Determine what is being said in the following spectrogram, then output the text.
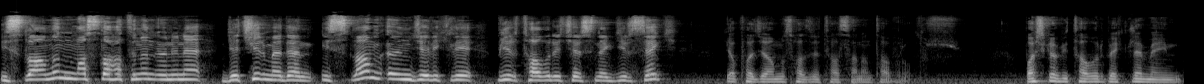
İslam'ın maslahatının önüne geçirmeden İslam öncelikli bir tavır içerisine girsek yapacağımız Hazreti Hasan'ın tavrı olur. Başka bir tavır beklemeyin.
